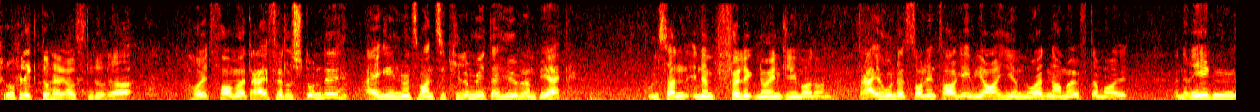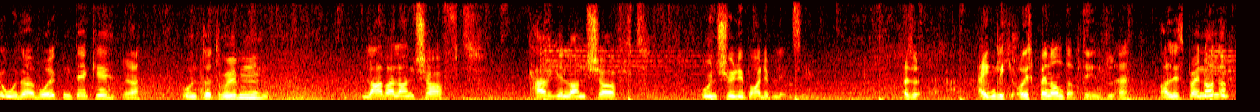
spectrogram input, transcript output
Schon ein Fleck da heraus. Da. Ja, heute fahren wir eine Dreiviertelstunde, eigentlich nur 20 Kilometer hier über den Berg. und sind in einem völlig neuen Klima dann. 300 Sonnentage im Jahr hier im Norden haben wir öfter mal einen Regen oder eine Wolkendecke. Ja. Und da drüben Lavalandschaft, karge Landschaft und schöne Badeplätze. Also eigentlich alles beieinander auf der Insel. Hä? Alles beieinander.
